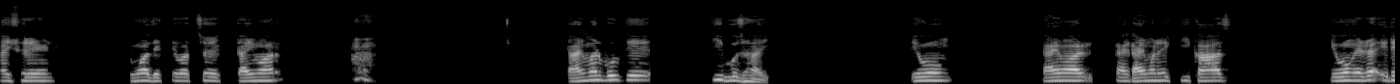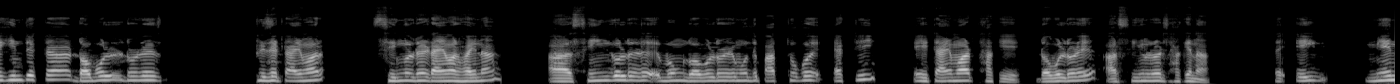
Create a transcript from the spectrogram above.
হাই ফ্রেন্ড তোমরা দেখতে পাচ্ছ একটি টাইমার টাইমার বলতে কি বোঝায়? এবং টাইমার টাইমারের কি কাজ? এবং এটা এটা কিন্তু একটা ডবল ডোরের ফ্রিজের টাইমার সিঙ্গল ডোরের টাইমার হয় না। আর সিঙ্গল ডোরে এবং ডবল ডোরের মধ্যে পার্থক্য একটি, এই টাইমার থাকে ডবল ডোরে আর সিঙ্গল ডোরে থাকে না। তাই এই মেন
